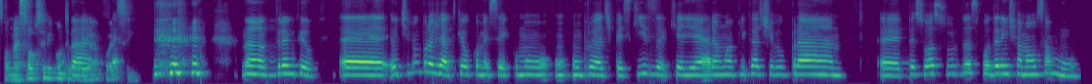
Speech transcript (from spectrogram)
Só, mas só para você me contrariar, tá. pode é. sim. Não, tranquilo. É, eu tive um projeto que eu comecei como um, um, projeto de pesquisa, que ele era um aplicativo para é, pessoas surdas poderem chamar o SAMU.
